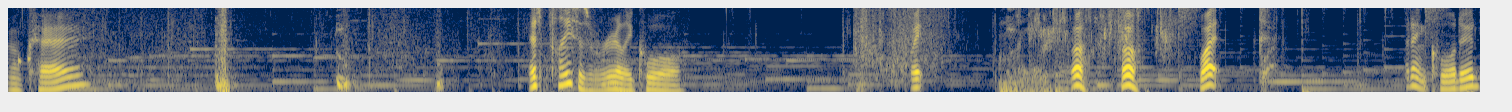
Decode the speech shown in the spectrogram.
Okay. This place is really cool. Wait. Oh, oh, what? That ain't cool, dude.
